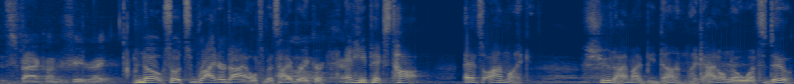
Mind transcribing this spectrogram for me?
It's back on your feet, right? No, so it's ride or die, ultimate oh, tiebreaker, okay. and he picks top. And so I'm like, oh, shoot, I might be done. Like, I don't know what to do.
